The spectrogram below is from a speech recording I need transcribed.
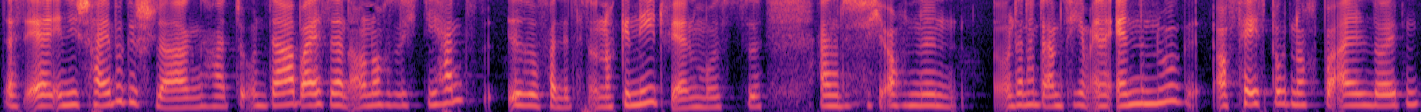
dass er in die Scheibe geschlagen hatte und dabei ist dann auch noch sich die Hand irre verletzt und noch genäht werden musste. Also das ist auch eine und dann hat er sich am Ende nur auf Facebook noch bei allen Leuten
